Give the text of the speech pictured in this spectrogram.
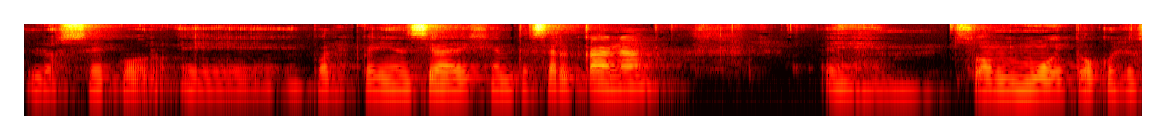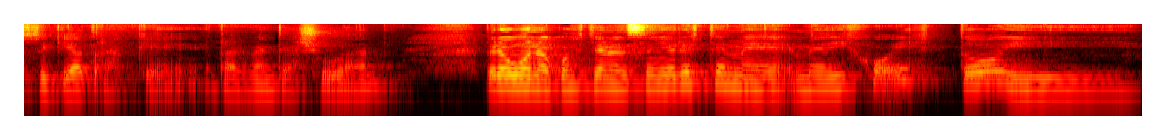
lo sé por, eh, por experiencia de gente cercana. Em, son muy pocos los psiquiatras que realmente ayudan. Pero bueno, cuestión, el señor este me, me dijo esto y,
